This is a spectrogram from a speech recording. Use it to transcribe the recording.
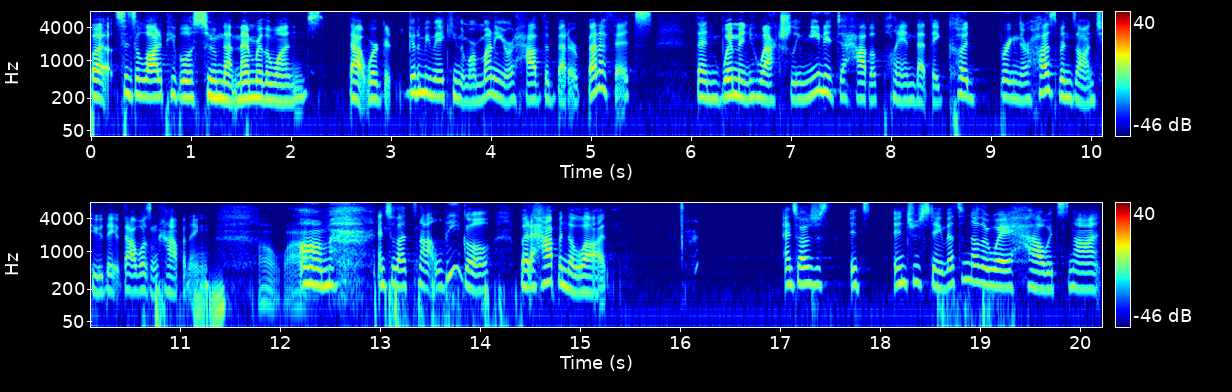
but since a lot of people assume that men were the ones that were g- going to be making the more money or have the better benefits than women who actually needed to have a plan that they could bring their husbands onto they, that wasn't happening Oh wow. um, and so that's not legal, but it happened a lot. And so I was just, it's interesting. That's another way how it's not,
